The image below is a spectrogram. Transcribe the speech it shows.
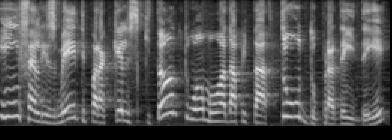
E infelizmente, para aqueles que tanto amam adaptar tudo para D&D,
